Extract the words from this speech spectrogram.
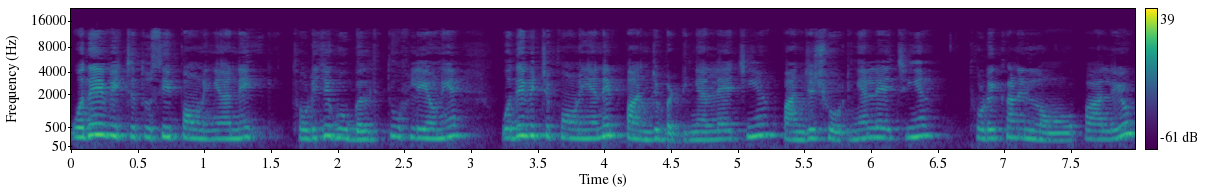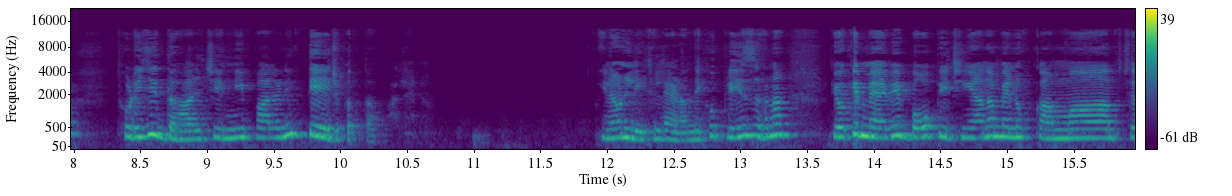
ਉਹਦੇ ਵਿੱਚ ਤੁਸੀਂ ਪਾਉਣੀਆਂ ਨੇ ਥੋੜੀ ਜਿਹੀ ਗੂਗਲ ਦੀ ਧੂਫ ਲੈ ਆਉਣੀ ਹੈ, ਉਹਦੇ ਵਿੱਚ ਪਾਉਣੀਆਂ ਨੇ ਪੰਜ ਵੱਡੀਆਂ ਇਲਾਇਚੀਆਂ, ਪੰਜ ਛੋਟੀਆਂ ਲੈਚੀਆਂ ਥੋੜੇ ਖਾਣੇ ਲੌਂਗ ਪਾ ਲਿਓ ਥੋੜੀ ਜਿਹੀ ਦਾਲਚੀਨੀ ਪਾ ਲੈਣੀ, ਤੇਜ ਪੱਤਾ ਪਾ ਲੈਣਾ। ਇਹਨਾਂ ਨੂੰ ਲਿਖ ਲੈਣਾ, ਦੇਖੋ ਪਲੀਜ਼ ਹਨਾ, ਕਿਉਂਕਿ ਮੈਂ ਵੀ ਬਹੁਤ ਪਿਛੀਆਂ ਨਾ, ਮੈਨੂੰ ਕੰਮ 'ਚ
